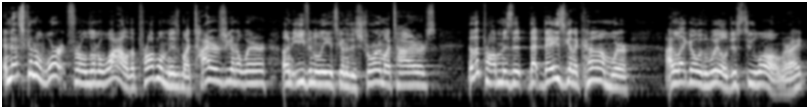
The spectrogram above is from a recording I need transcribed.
And that's going to work for a little while. The problem is my tires are going to wear unevenly, it's going to destroy my tires. The other problem is that that day is going to come where I let go of the wheel just too long, right?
